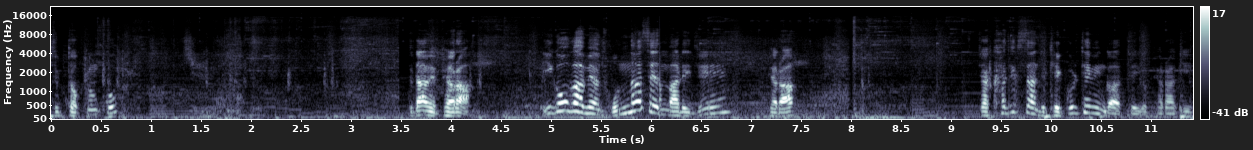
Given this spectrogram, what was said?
집 더 끊고? 그 다음에 벼락 이거 가면 존나 센 말이지 벼락 자 카직스한테 개꿀템인 것 같아 이거 벼락이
